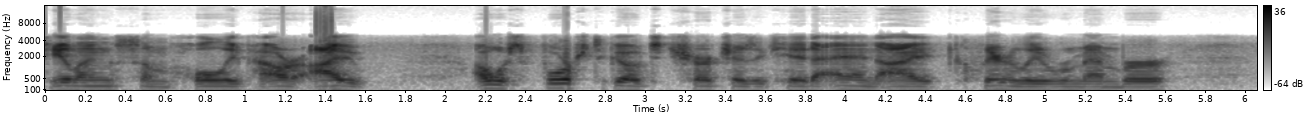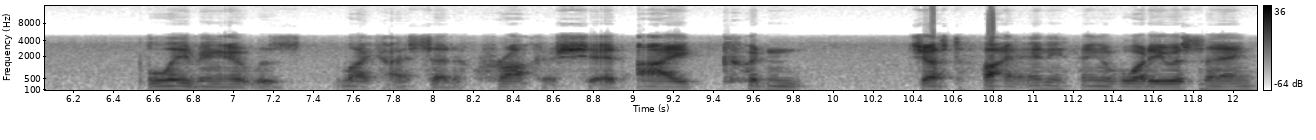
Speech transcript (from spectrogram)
feeling some holy power. I I was forced to go to church as a kid and I clearly remember believing it was like I said a crock of shit. I couldn't justify anything of what he was saying.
